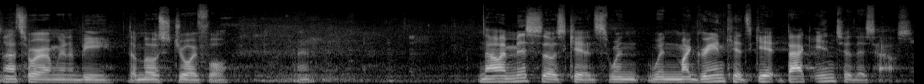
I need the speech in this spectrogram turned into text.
that's where I'm going to be the most joyful. Right? Now I miss those kids when, when my grandkids get back into this house.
